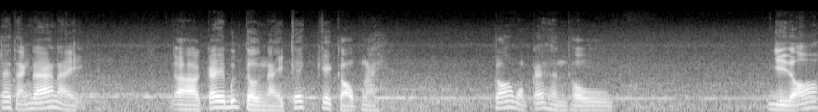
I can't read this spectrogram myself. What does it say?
cái tảng đá này à, cái bức tường này cái cây cột này có một cái hình thù gì đó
